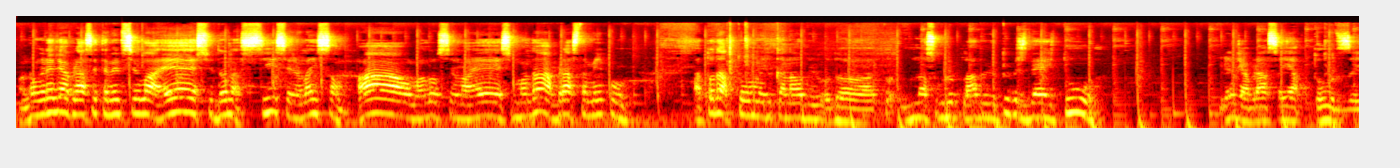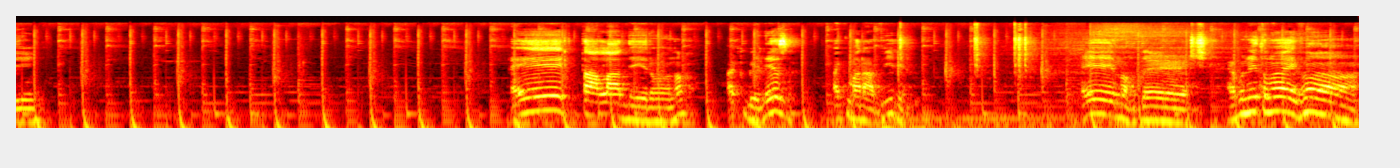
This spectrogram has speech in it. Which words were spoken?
Mandar um grande abraço aí também pro seu Laércio, Dona Cícera lá em São Paulo. Alô, seu Laércio. Mandar um abraço também pro a toda a turma do canal do, do, do nosso grupo lá do YouTubers BR Tour. grande abraço aí a todos aí. Eita ladeirona, olha que beleza, olha que maravilha. Ei Nordeste, é bonito não é Ivan?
